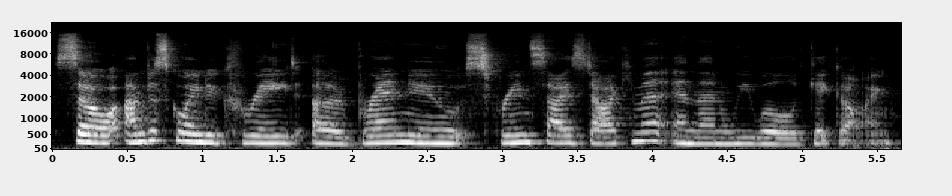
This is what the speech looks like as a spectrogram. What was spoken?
So I'm just going to create a brand new screen size document, and then we will get going.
